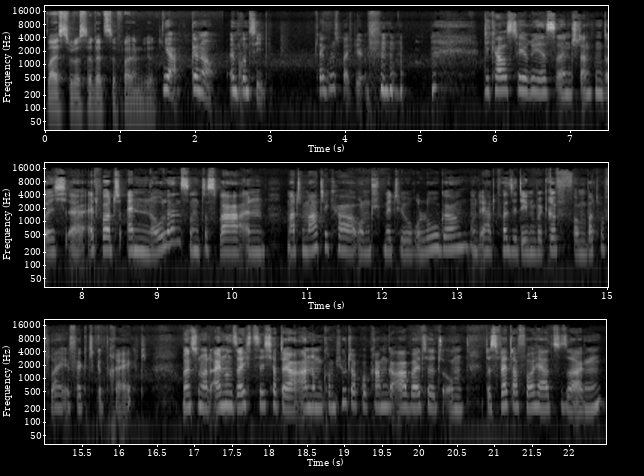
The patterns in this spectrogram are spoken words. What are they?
weißt du, dass der letzte fallen wird. Ja, genau, im Prinzip. Sehr gutes Beispiel. Die Chaostheorie ist entstanden durch äh, Edward N. Nolans und das war ein Mathematiker und Meteorologe und er hat quasi den Begriff vom Butterfly-Effekt geprägt. 1961 hat er an einem Computerprogramm gearbeitet, um das Wetter vorherzusagen.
